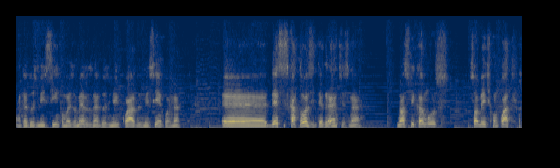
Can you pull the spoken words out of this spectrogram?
até 2005, mais ou menos, né? 2004, 2005, né? É, desses 14 integrantes, né? Nós ficamos somente com quatro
